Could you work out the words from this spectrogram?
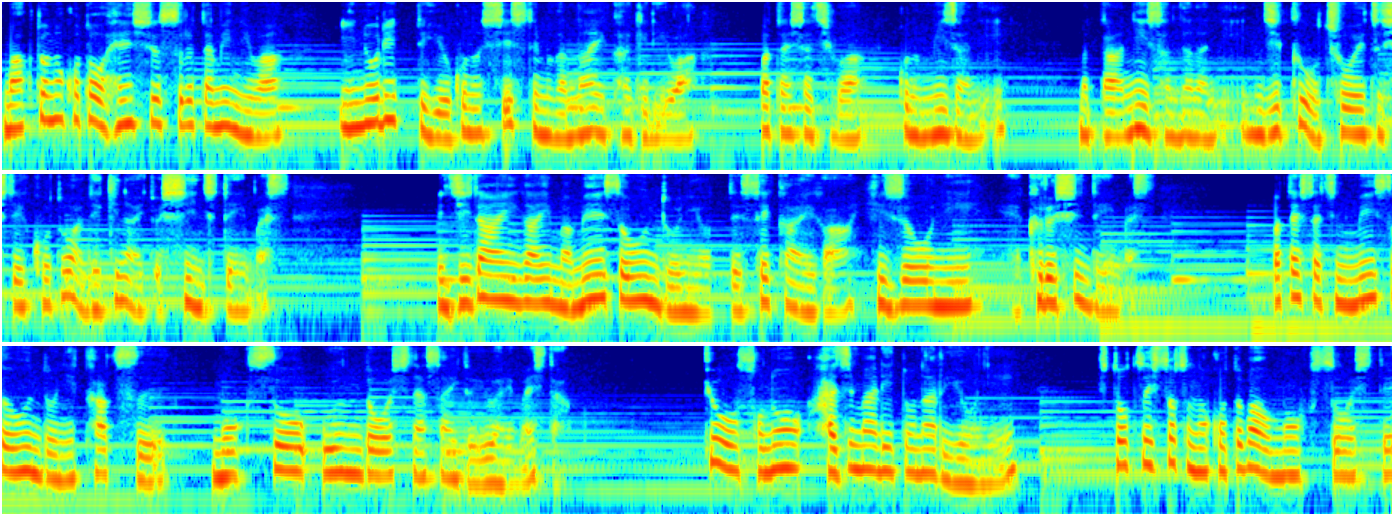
マクトのことを編集するためには祈りっていうこのシステムがない限りは私たちはこのミザにまた237に軸を超越していくことはできないと信じています。時代が今瞑想運動によって世界が非常に苦しんでいます私たちに瞑想運動に勝つ黙想運動をしなさいと言われました。今日その始まりとなるように一つ一つの言葉を黙想して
